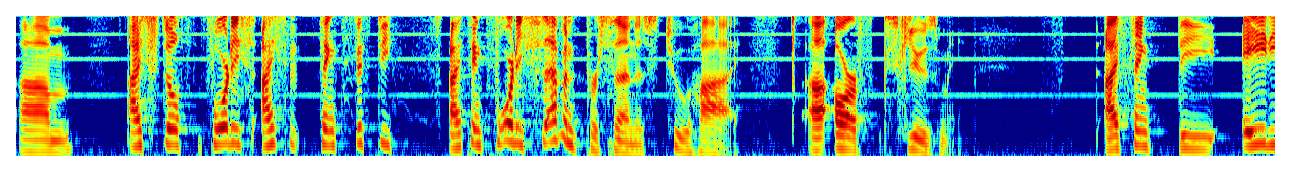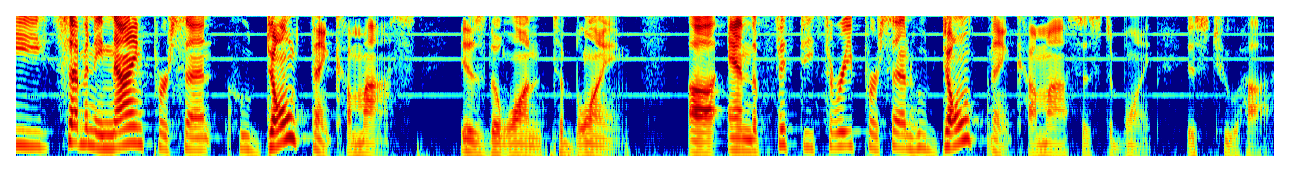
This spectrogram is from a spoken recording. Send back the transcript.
Um, I still 40. I th- think 50. I think 47% is too high, uh, or excuse me. I think the 80, 79% who don't think Hamas is the one to blame, uh, and the 53% who don't think Hamas is to blame is too high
